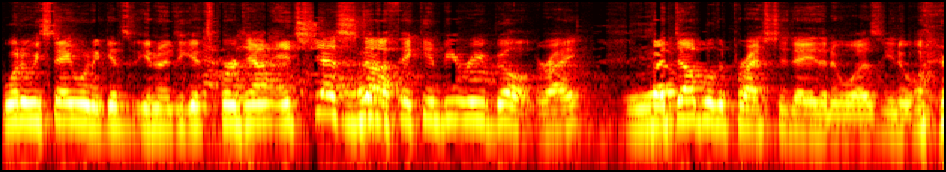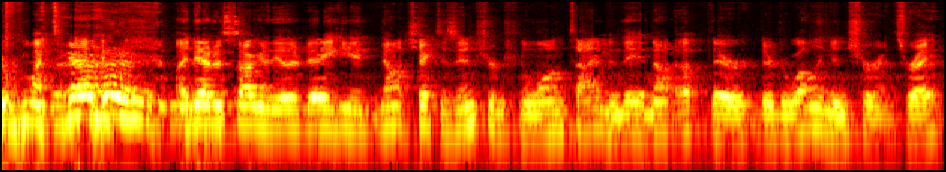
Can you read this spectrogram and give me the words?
What do we say when it gets you know it gets burned down? It's just stuff. It can be rebuilt, right? But double the price today than it was, you know, whatever. My dad, my dad was talking the other day. He had not checked his insurance for a long time, and they had not upped their their dwelling insurance, right?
